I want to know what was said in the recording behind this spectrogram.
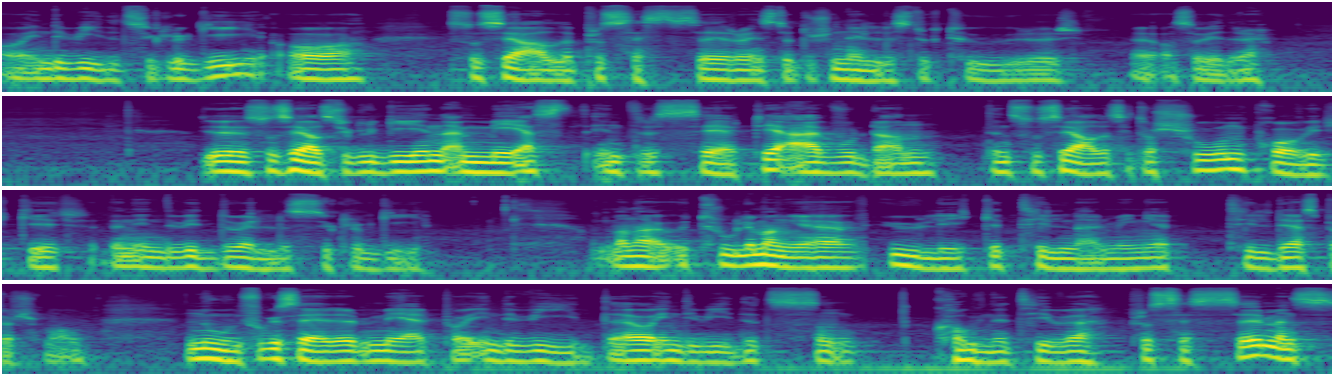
og individets psykologi og sosiale prosesser og institusjonelle strukturer eh, osv. Eh, sosialpsykologien er mest interessert i, er hvordan den sosiale situasjonen påvirker den individuelle psykologi. Man har utrolig mange ulike tilnærminger til det spørsmålet. Noen fokuserer mer på individet og individets sånn, kognitive prosesser, mens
